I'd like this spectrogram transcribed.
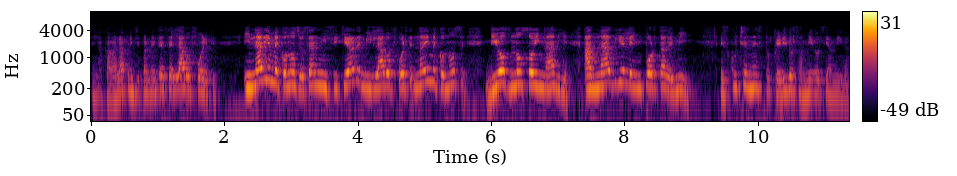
en la Kabbalah principalmente, es el lado fuerte. Y nadie me conoce, o sea, ni siquiera de mi lado fuerte, nadie me conoce. Dios no soy nadie, a nadie le importa de mí. Escuchen esto, queridos amigos y amigas.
